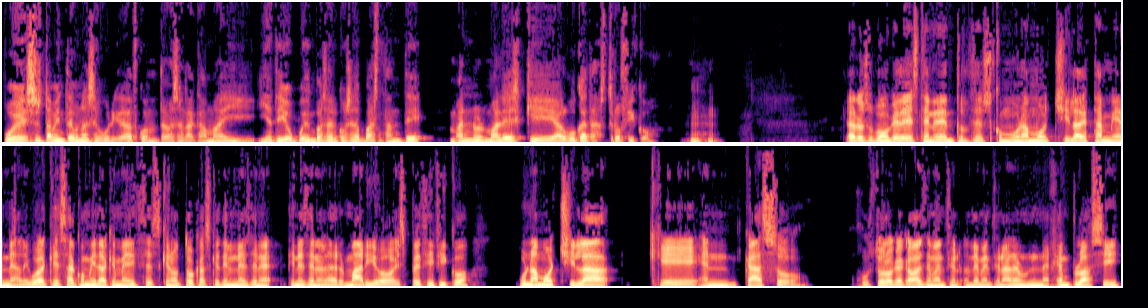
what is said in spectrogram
pues eso también te da una seguridad cuando te vas a la cama y, ya te digo, pueden pasar cosas bastante más normales que algo catastrófico. Claro, supongo que debes tener entonces como una mochila también, al igual que esa comida que me dices que no tocas, que tienes en el, tienes en el armario específico, una mochila que en caso, justo lo que acabas de, mencionar, en un ejemplo así,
